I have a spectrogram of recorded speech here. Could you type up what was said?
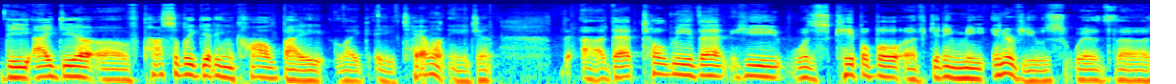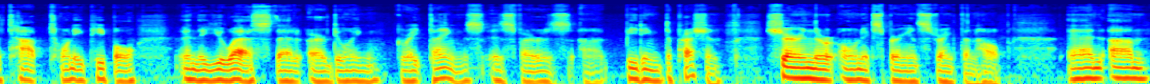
the idea of possibly getting called by like a talent agent uh, that told me that he was capable of getting me interviews with the top 20 people in the US that are doing great things as far as uh, beating depression, sharing their own experience, strength, and hope. And um,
